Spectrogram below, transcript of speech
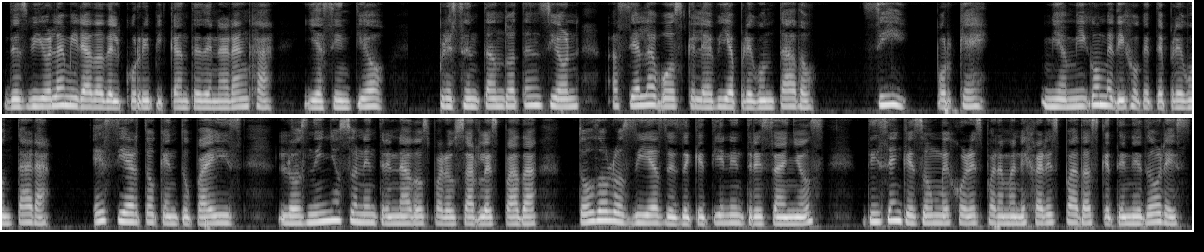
desvió la mirada del curry picante de naranja y asintió, presentando atención hacia la voz que le había preguntado. Sí, ¿por qué? Mi amigo me dijo que te preguntara. ¿Es cierto que en tu país los niños son entrenados para usar la espada todos los días desde que tienen tres años? Dicen que son mejores para manejar espadas que tenedores.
